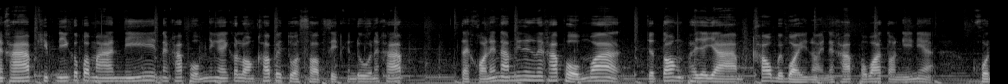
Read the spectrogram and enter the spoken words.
นะครับ คลิปนี้ก็ประมาณนี้นะครับผมยังไงก็ลองเข้าไปตรวจสอบสิทธิ์กันดูนะครับแต่ขอแนะนำนิดนึงนะครับผมว่าจะต้องพยายามเข้าบ่อยๆหน่อยนะครับ เพราะว่าตอนนี้เนี่ยคน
